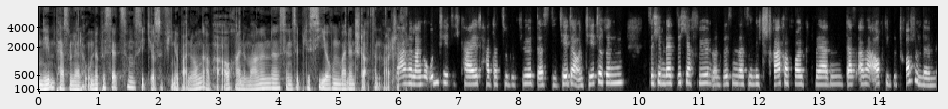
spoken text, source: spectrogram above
Neben personeller Unterbesetzung sieht Josephine Ballon aber auch eine mangelnde Sensibilisierung bei den Staatsanwaltschaften. Jahrelange Untätigkeit hat dazu geführt, dass die Täter und Täterinnen sich im Netz sicher fühlen und wissen, dass sie nicht strafverfolgt werden, dass aber auch die Betroffenen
